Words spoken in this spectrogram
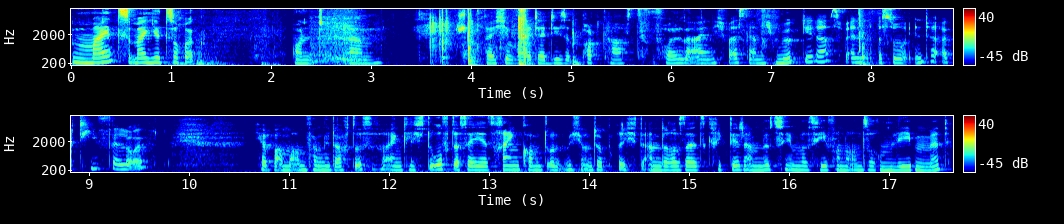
mein Zimmer hier zurück und ähm, spreche weiter diese Podcast-Folge ein. Ich weiß gar nicht, mögt ihr das, wenn es so interaktiv verläuft? Ich habe am Anfang gedacht, das ist eigentlich doof, dass er jetzt reinkommt und mich unterbricht. Andererseits kriegt er dann ein bisschen was hier von unserem Leben mit.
